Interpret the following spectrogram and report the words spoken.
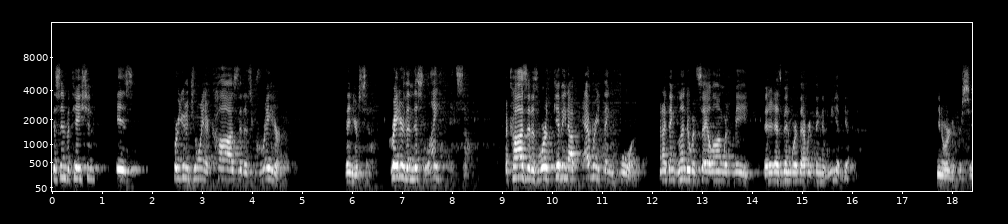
this invitation is for you to join a cause that is greater than yourself, greater than this life itself. a cause that is worth giving up everything for. And I think Linda would say along with me that it has been worth everything that we have given up in order to pursue.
